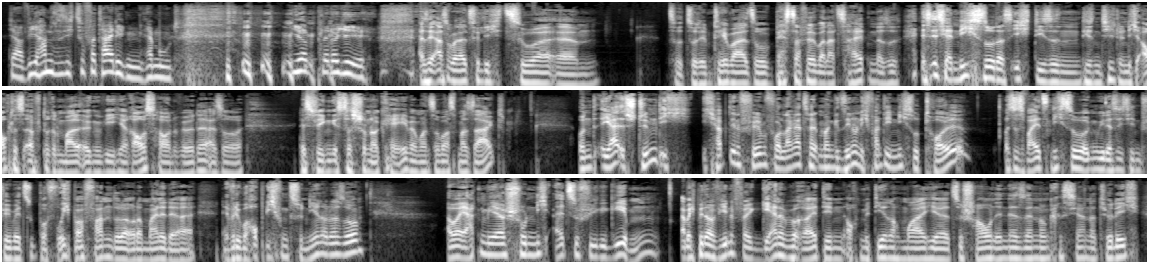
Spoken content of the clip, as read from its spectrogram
Ja, wie haben Sie sich zu verteidigen, Herr Muth? Ihr Plädoyer. Also erstmal natürlich zur, ähm, zu, zu dem Thema so bester Film aller Zeiten. Also es ist ja nicht so, dass ich diesen, diesen Titel nicht auch des Öfteren mal irgendwie hier raushauen würde. Also deswegen ist das schon okay, wenn man sowas mal sagt. Und ja, es stimmt, ich, ich habe den Film vor langer Zeit mal gesehen und ich fand ihn nicht so toll. Also es war jetzt nicht so irgendwie, dass ich den Film jetzt super furchtbar fand oder, oder meine, der, der würde überhaupt nicht funktionieren oder so. Aber er hat mir schon nicht allzu viel gegeben. Aber ich bin auf jeden Fall gerne bereit, den auch mit dir nochmal hier zu schauen in der Sendung, Christian, natürlich.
